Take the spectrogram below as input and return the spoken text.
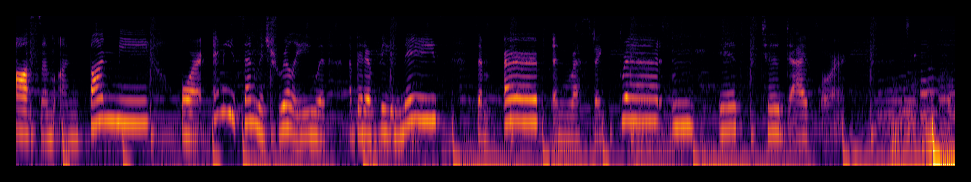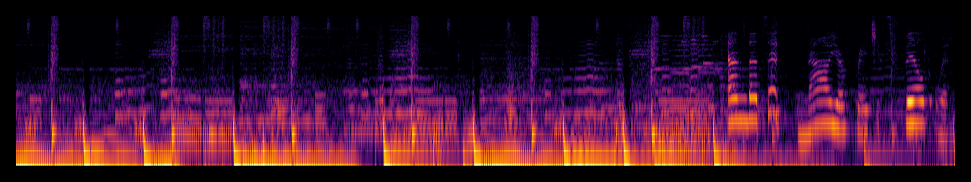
awesome on banh mi or any sandwich really with a bit of Vegenaise, some herbs and rustic bread. Mm, it's to die for. That's it. Now your fridge is filled with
